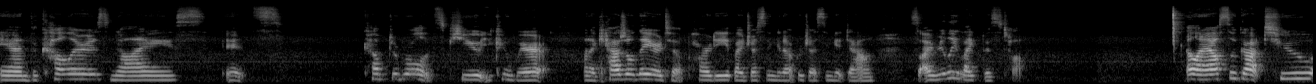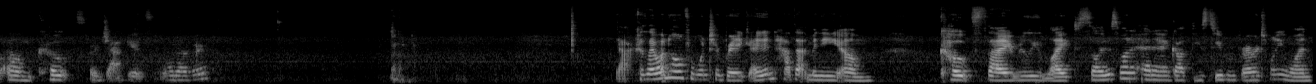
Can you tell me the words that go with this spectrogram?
and the color is nice. It's comfortable. It's cute. You can wear it on a casual day or to a party by dressing it up or dressing it down. So I really like this top. Oh, and I also got two um, coats or jackets or whatever. Yeah, because I went home for winter break. I didn't have that many um, coats that I really liked, so I just went ahead and I got these two from Forever 21.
